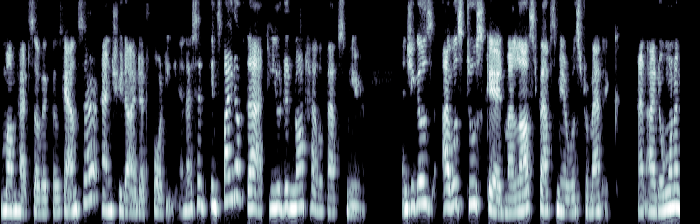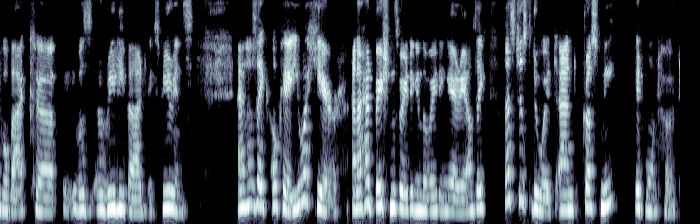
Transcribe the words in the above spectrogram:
mom had cervical cancer and she died at 40 and i said in spite of that you did not have a pap smear. And she goes i was too scared. My last pap smear was traumatic and i don't want to go back. Uh, it was a really bad experience. And i was like okay you are here. And i had patients waiting in the waiting area. I was like let's just do it. And trust me it won't hurt.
